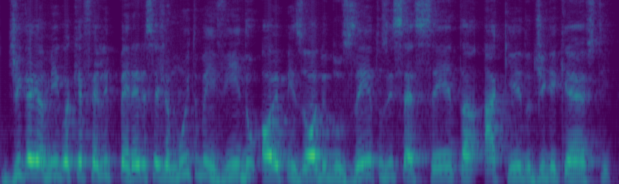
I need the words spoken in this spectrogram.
Diga aí, amigo, aqui é Felipe Pereira, seja muito bem-vindo ao episódio 260 aqui do Digcast.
